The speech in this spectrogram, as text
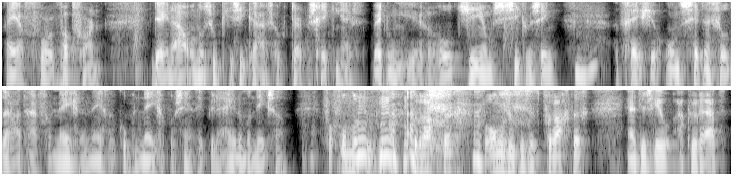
nou ja, voor wat voor een DNA-onderzoek je ziekenhuis ook ter beschikking heeft. Wij doen hier whole genome sequencing. Mm Dat geeft je ontzettend veel data. Voor 99,9% heb je er helemaal niks aan. Voor onderzoek is het prachtig. Voor onderzoek is het prachtig. En het is heel accuraat.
